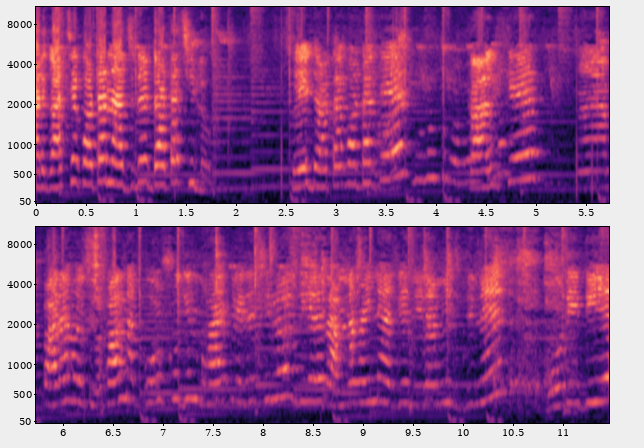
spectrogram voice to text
আর গাছে কটা নাচনের ডাটা ছিল? সেই ডাটা কটাকে কালকে আহ, পাড়া হয়েছিল। কাল না পরশু দিন ভাই পেরেছিল দিয়ে রান্না হয়নি আজকে নিরামিষ দিনে। বড়ি দিয়ে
